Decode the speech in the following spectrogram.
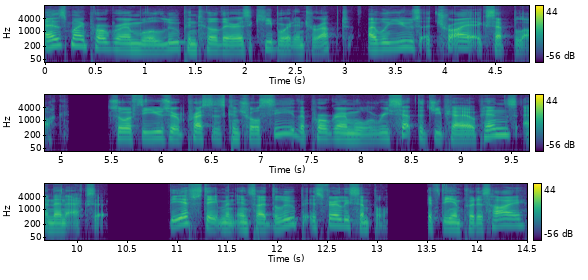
As my program will loop until there is a keyboard interrupt, I will use a try except block. So if the user presses Ctrl C, the program will reset the GPIO pins and then exit. The if statement inside the loop is fairly simple. If the input is high,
